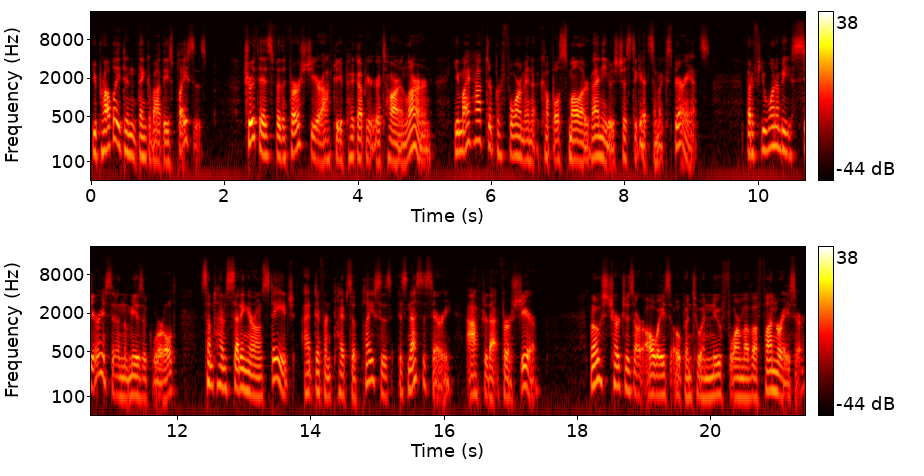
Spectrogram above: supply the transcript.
you probably didn't think about these places. Truth is, for the first year after you pick up your guitar and learn, you might have to perform in a couple smaller venues just to get some experience. But if you want to be serious in the music world, sometimes setting your own stage at different types of places is necessary after that first year. Most churches are always open to a new form of a fundraiser.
